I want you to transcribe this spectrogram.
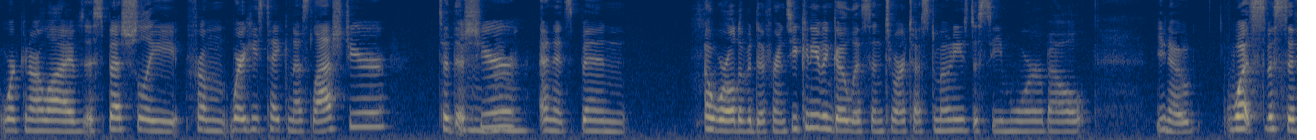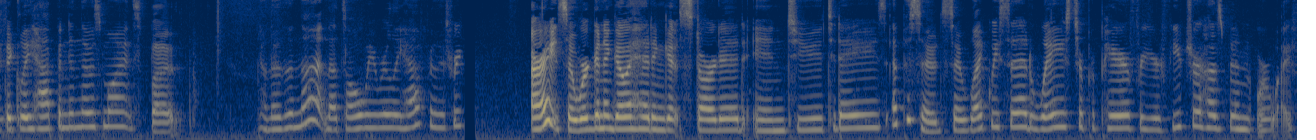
work in our lives, especially from where He's taken us last year to this year, Mhm. and it's been a world of a difference. You can even go listen to our testimonies to see more about, you know, what specifically happened in those months, but other than that, that's all we really have for this week. All right, so we're going to go ahead and get started into today's episode. So, like we said, ways to prepare for your future husband or wife.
